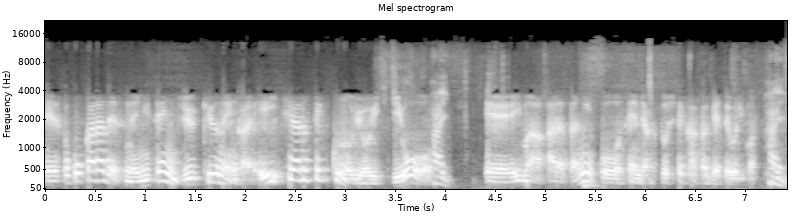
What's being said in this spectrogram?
えーそこからですね2019年から HR テックの領域を、はいえー今、新たにこう戦略として掲げております。はい。で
